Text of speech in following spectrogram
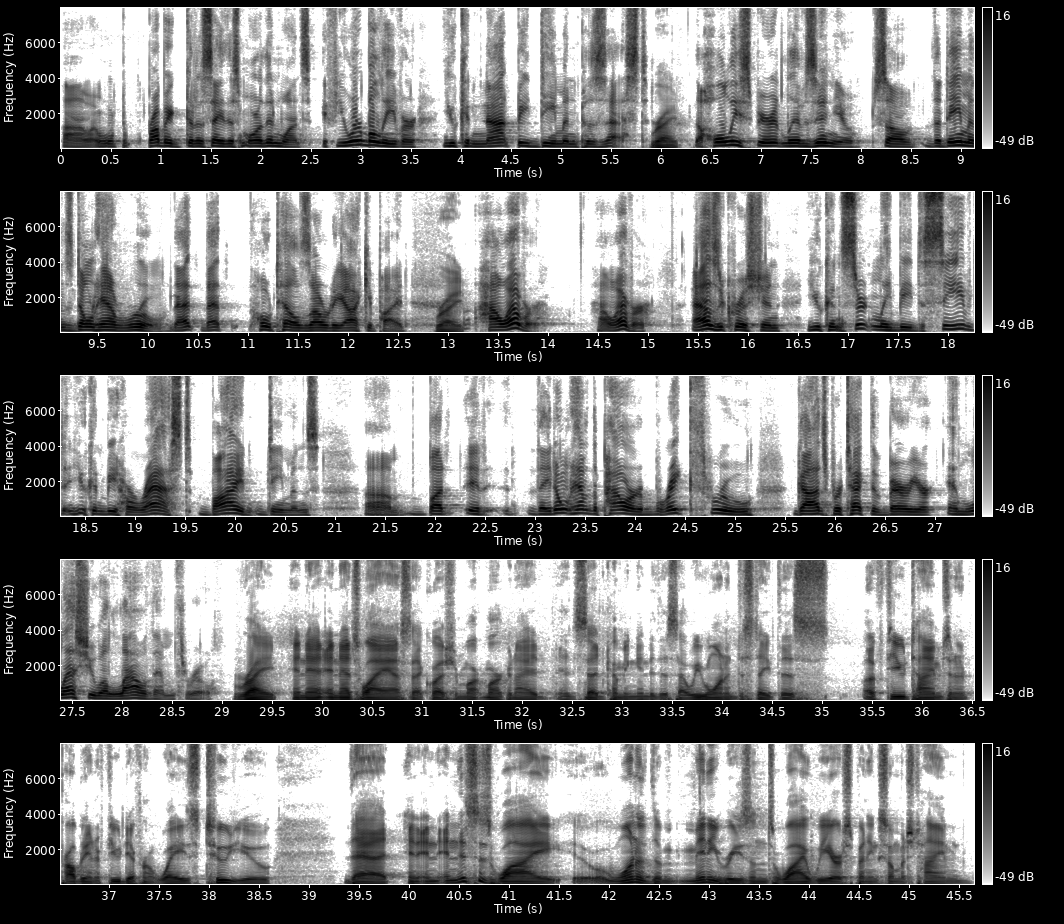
Uh, and we're probably going to say this more than once. If you are a believer, you cannot be demon possessed. Right. The Holy Spirit lives in you, so the demons don't have room. That that hotel's already occupied. Right. However, however, as a Christian, you can certainly be deceived. You can be harassed by demons, um, but it they don't have the power to break through God's protective barrier unless you allow them through. Right, and and that's why I asked that question. Mark, Mark and I had, had said coming into this that we wanted to state this a few times and probably in a few different ways to you. That and, and, and this is why one of the many reasons why we are spending so much time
